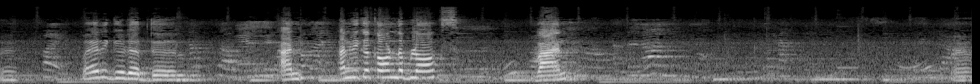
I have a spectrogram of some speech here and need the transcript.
Mm. Very good, Abdul. And Anvika, count the blocks. One. Uh,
